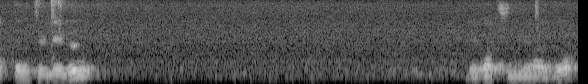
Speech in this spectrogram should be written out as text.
맞든 틀리든 얘가 중요하죠.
